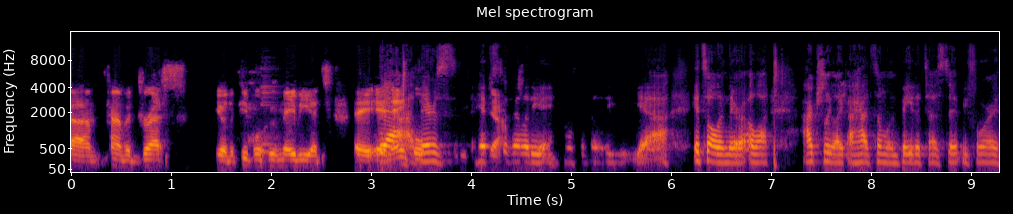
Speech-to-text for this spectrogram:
um, kind of address you know the people who maybe it's a yeah ankle. there's hip yeah. stability ankle stability yeah it's all in there a lot actually like i had someone beta test it before i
